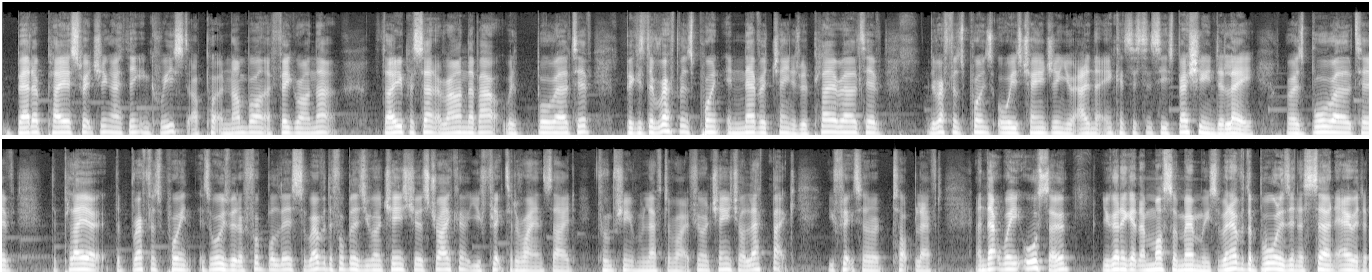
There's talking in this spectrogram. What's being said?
better player switching, I think, increased. I'll put a number on, a figure on that. 30% around about with ball relative because the reference point, it never changes. With player relative, the reference point's always changing. You're adding that inconsistency, especially in delay. Whereas ball relative, the player, the reference point is always where the football is. So wherever the football is, you want to change to your striker, you flick to the right hand side from shooting from left to right. If you want to change your left back, you flick to the top left. And that way also, you're going to get the muscle memory. So whenever the ball is in a certain area, the,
